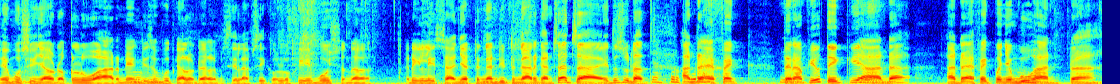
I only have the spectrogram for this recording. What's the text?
emosinya udah keluar. Ini yang disebut kalau dalam istilah psikologi emotional release. Hanya dengan didengarkan saja itu sudah berkurang. ada efek terapeutik, ya ada ada efek penyembuhan. Dah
